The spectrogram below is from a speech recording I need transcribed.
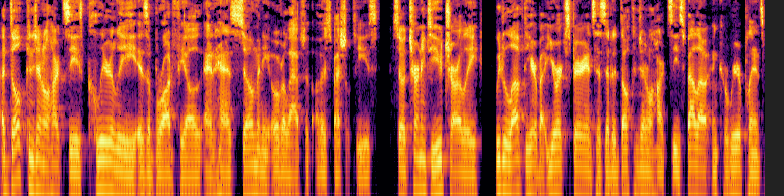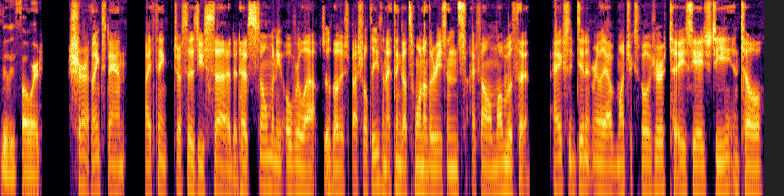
Adult congenital heart disease clearly is a broad field and has so many overlaps with other specialties. So turning to you, Charlie, we'd love to hear about your experience as an adult congenital heart disease fellow and career plans moving forward. Sure. Thanks, Dan. I think just as you said, it has so many overlaps with other specialties. And I think that's one of the reasons I fell in love with it. I actually didn't really have much exposure to ACHD until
